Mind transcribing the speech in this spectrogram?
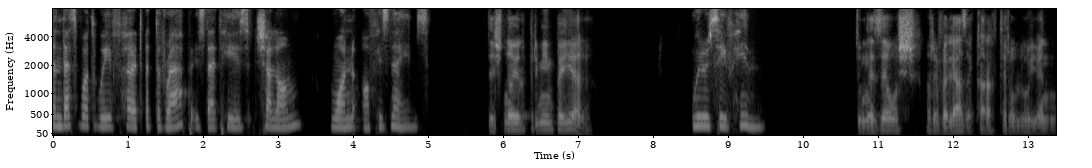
And that's what we've heard at the wrap is that He is Shalom, one of His names. Deci noi îl primim pe el. We receive Him. Dumnezeu își revelează caracterul lui în,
